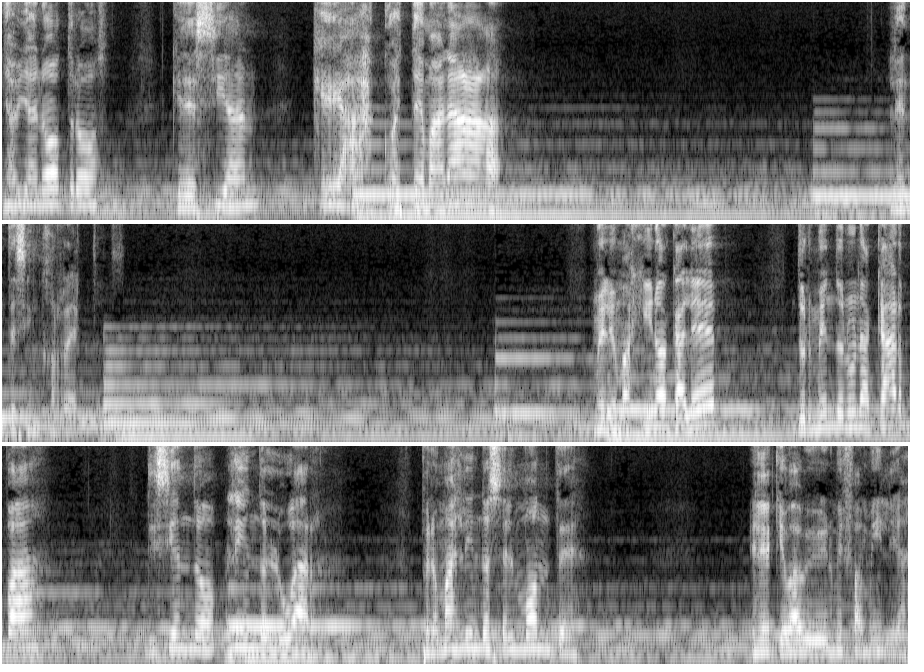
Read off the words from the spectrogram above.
Y habían otros que decían, qué asco este maná. Lentes incorrectos. Me lo imagino a Caleb durmiendo en una carpa, diciendo, lindo el lugar, pero más lindo es el monte en el que va a vivir mi familia.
